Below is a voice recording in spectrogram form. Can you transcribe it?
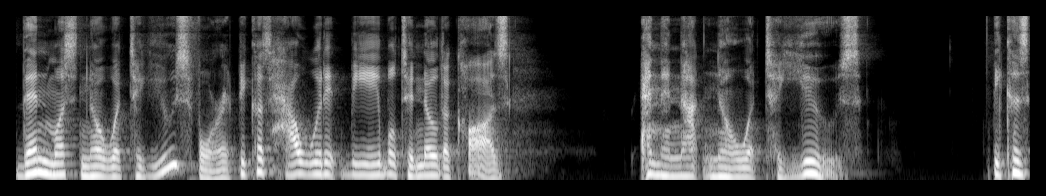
then must know what to use for it, because how would it be able to know the cause and then not know what to use? Because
